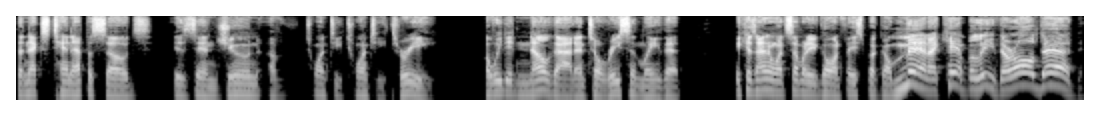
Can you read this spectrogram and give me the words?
the next 10 episodes is in June of 2023. But we didn't know that until recently that because I didn't want somebody to go on Facebook and go, man, I can't believe they're all dead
